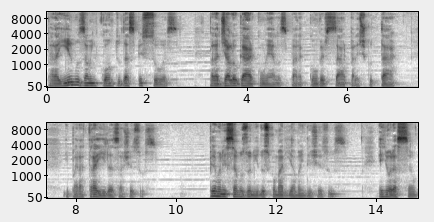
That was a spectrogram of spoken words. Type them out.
para irmos ao encontro das pessoas, para dialogar com elas, para conversar, para escutar, e para atraí-las a Jesus. Permaneçamos unidos com Maria, Mãe de Jesus, em oração,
